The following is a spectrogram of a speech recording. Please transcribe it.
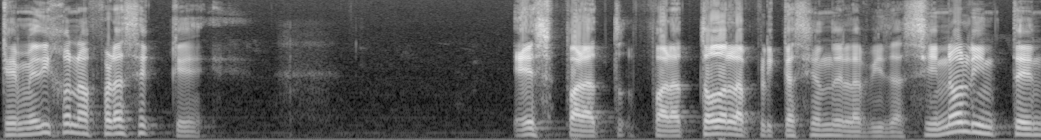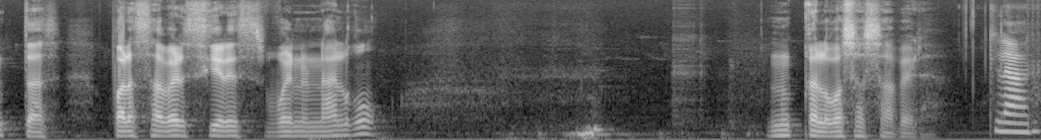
que me dijo una frase que es para, para toda la aplicación de la vida. Si no lo intentas para saber si eres bueno en algo, nunca lo vas a saber. Claro.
